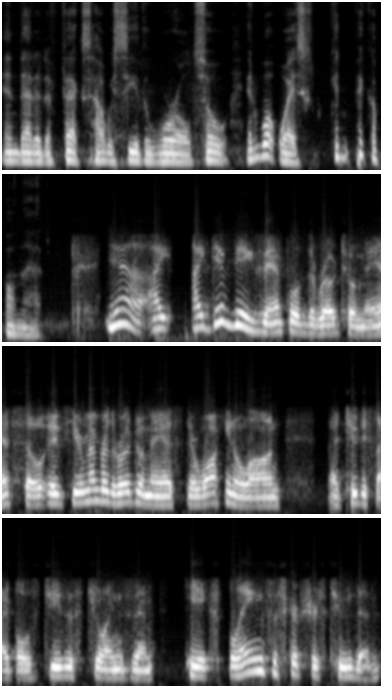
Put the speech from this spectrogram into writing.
and that it affects how we see the world. So, in what ways? Can pick up on that? Yeah, I, I give the example of the road to Emmaus. So if you remember the road to Emmaus, they're walking along, uh, two disciples. Jesus joins them. He explains the scriptures to them,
